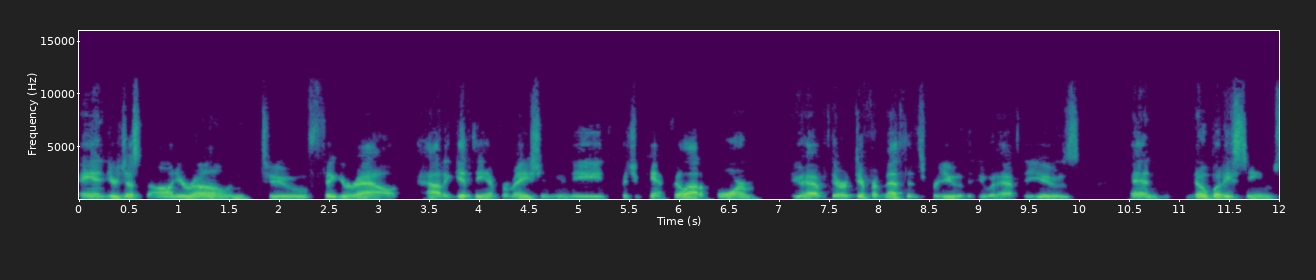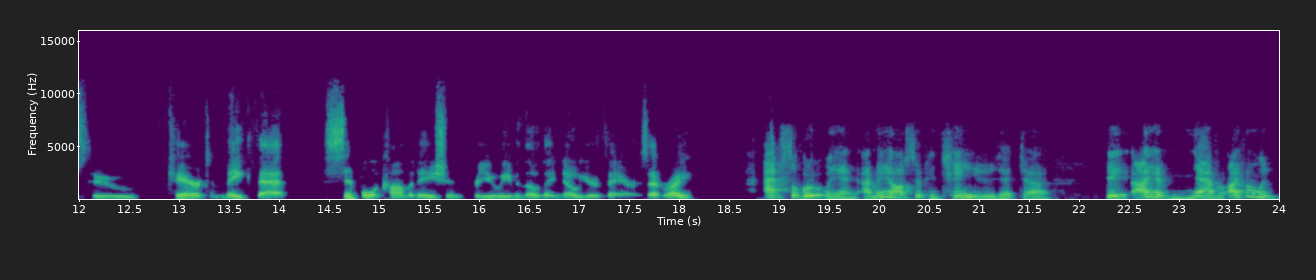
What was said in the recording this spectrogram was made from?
and you're just on your own to figure out how to get the information you need because you can't fill out a form. You have, there are different methods for you that you would have to use. And nobody seems to care to make that simple accommodation for you, even though they know you're there. Is that right? Absolutely. And I may also continue that uh, they, I have never, I've only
